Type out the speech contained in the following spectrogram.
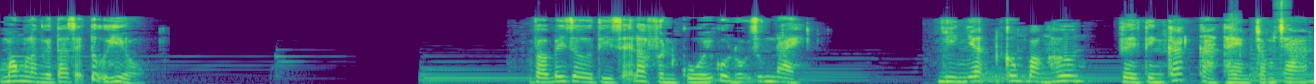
mong là người ta sẽ tự hiểu và bây giờ thì sẽ là phần cuối của nội dung này. Nhìn nhận công bằng hơn về tính cách cả thèm chóng chán.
